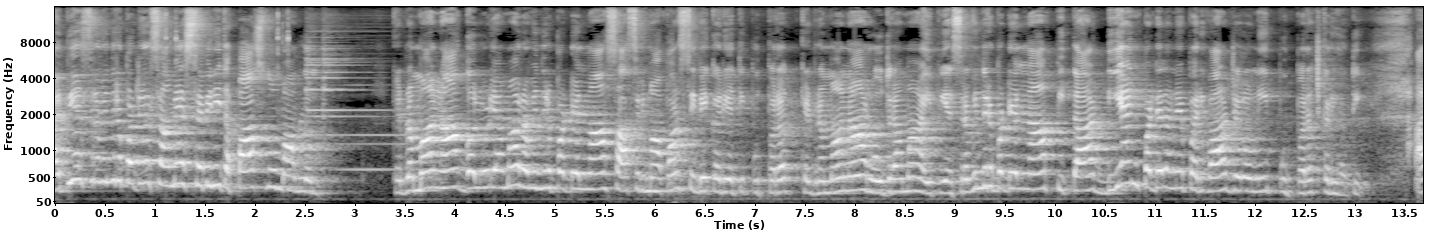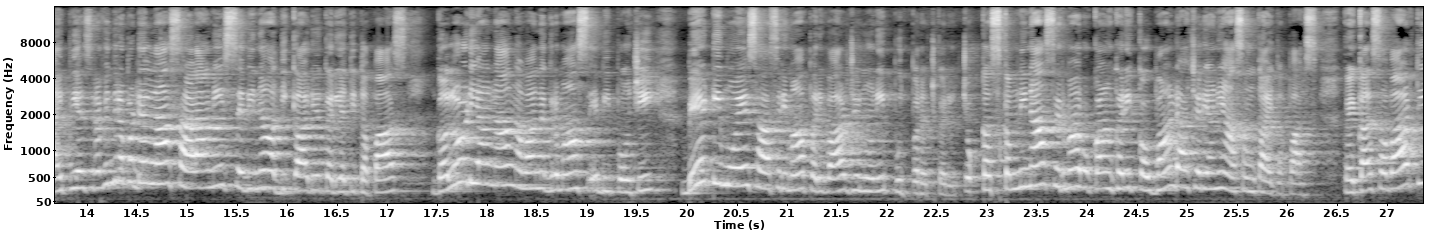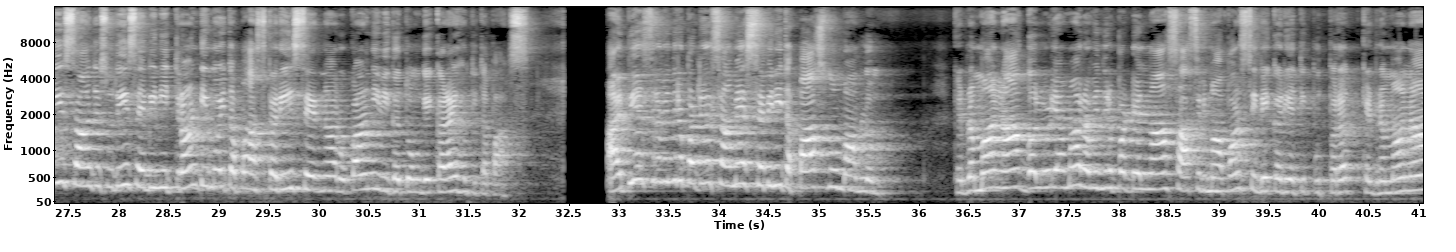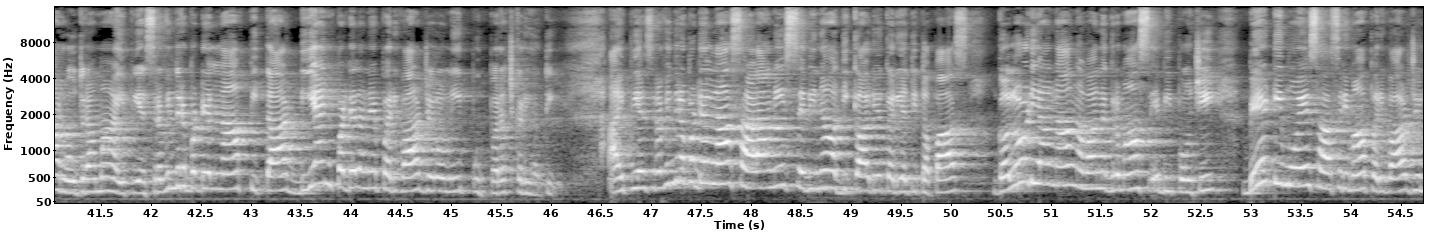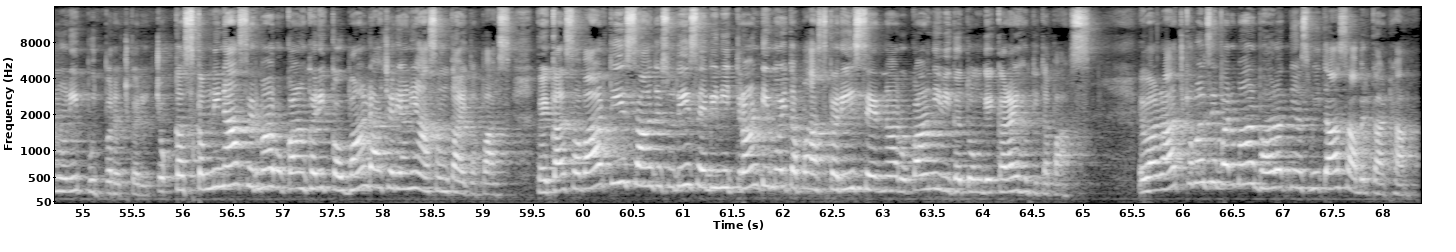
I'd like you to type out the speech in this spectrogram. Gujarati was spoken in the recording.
આઈપીએસ રવિન્દ્ર પટેલ સામે સેબીની તપાસનો મામલો. ખેડબ્રહ્માના ગલોડિયામાં રવિન્દ્ર પટેલના સાસરીમાં પણ સીબે કરી હતી પૂછપરછ ખેડબ્રહ્માના રોધરામાં આઈપીએસ રવિન્દ્ર પટેલના પિતા ડીએન પટેલ અને પરિવારજનોની પૂછપરછ કરી હતી. આઈપીએસ રવિન્દ્ર પટેલના શાળાની સેબીના અધિકારીઓ કરી હતી તપાસ. ગલોડિયાના નવાનગરમાં સેબી પહોંચી બે ટીમોએ સાસરીમાં પરિવારજનોની પૂછપરછ કરી. ચોક્કસ કંપનીના શેરમાં રોકાણ કરી કૌભાંડ આચર્યાની આશંકાએ તપાસ. ગઈકાલ સવારથી સાંજ સુધી સેબીની ત્રણ ટીમોએ તપાસ કરી શેરના રોકાણની વિગતો અંગે કરાઈ હતી તપાસ. આઈપીએસ રવિન્દ્ર પટેલ સામે સેબીની તપાસનો મામલો ખેડબ્રહ્માના ગલોડિયામાં રવિન્દ્ર પટેલના સાસરીમાં પણ સીબે કરી હતી પૂછપરછ ખેડબ્રહ્માના રોદરામાં આઈપીએસ રવિન્દ્ર પટેલના પિતા ડીએન પટેલ અને પરિવારજનોની પૂછપરછ કરી હતી. આઈપીએસ રવિન્દ્ર પટેલના શાળાની સેબીના અધિકારીઓ કરી હતી તપાસ. ગલોડિયાના નવાનગરમાં સેબી પહોંચી બે ટીમોએ સાસરીમાં પરિવારજનોની પૂછપરછ કરી. ચોક્કસ કંપનીના શેરમાં રોકાણ કરી કૌભાંડ આચર્યાની આશંકાએ તપાસ. ગઈકાલ સવારથી સાંજ સુધી સેબીની ત્રણ ટીમોએ તપાસ કરી શેરના રોકાણની વિગતો અંગે કરાઈ હતી તપાસ. એવા રાજકમલસિંહ પરમાર ભારતની અસ્મિતા સાબરકાંઠા.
